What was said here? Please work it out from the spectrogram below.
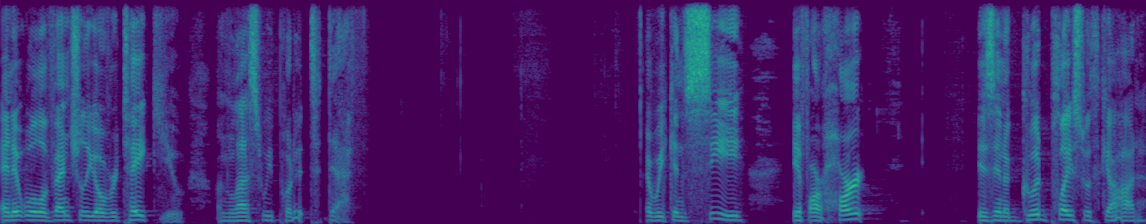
and it will eventually overtake you unless we put it to death. and we can see if our heart is in a good place with God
